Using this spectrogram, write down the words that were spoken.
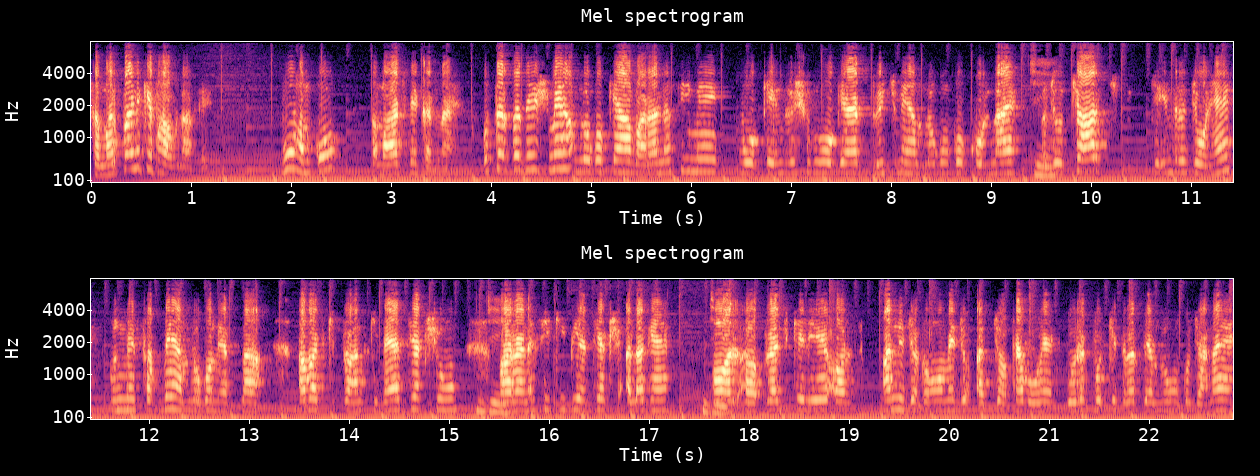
समर्पण के भावना से वो हमको समाज में करना है। उत्तर प्रदेश में हम लोगों के यहाँ वाराणसी में वो केंद्र शुरू हो गया है ब्रिज में हम लोगों को खोलना है। जो। चार केंद्र जो हैं उनमें सब में हम लोगों ने अपना अवध की प्रांत की मैं अध्यक्ष हूँ। वाराणसी की भी अध्यक्ष अलग है और ब्रज के लिए और अन्य जगहों में जो चौथा वो है गोरखपुर की तरफ़ से हम लोगों को जाना है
